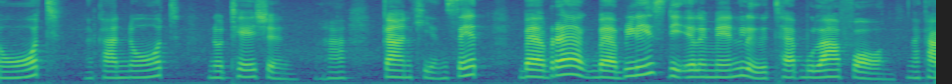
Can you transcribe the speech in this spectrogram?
note นะคะ note notation นะคะการเขียนเซตแบบแรกแบบ list the element หรือ tabular form นะคะ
